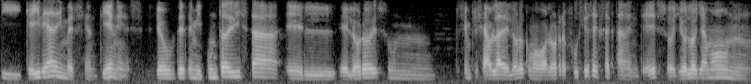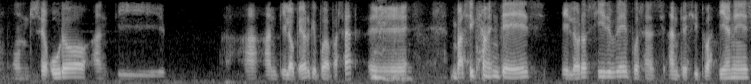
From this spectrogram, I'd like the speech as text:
y qué idea de inversión tienes. Yo, desde mi punto de vista, el, el oro es un... Siempre se habla del oro como valor refugio, es exactamente eso. Yo lo llamo un, un seguro anti, a, anti lo peor que pueda pasar. Eh, básicamente es, el oro sirve pues ante situaciones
